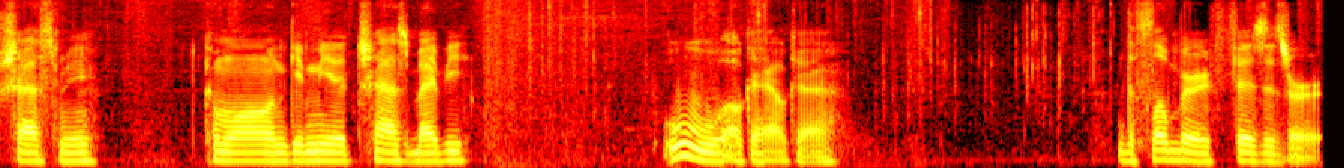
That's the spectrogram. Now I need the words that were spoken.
Chest me. Come on, give me a chest, baby. Ooh, okay, okay the Flowberry Fizzes are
